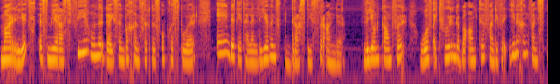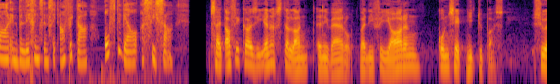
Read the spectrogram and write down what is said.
Maar reeds is meer as 400 000 begunstigdes opgespoor en dit het hulle lewens drasties verander. Leon Kamfer, hoofuitvoerende beampte van die Vereniging van Spaar en Beleggings in Suid-Afrika, oftewel Assisa, Suid-Afrika is die enigste land in die wêreld wat die verjaring konsep nie toepas nie. So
